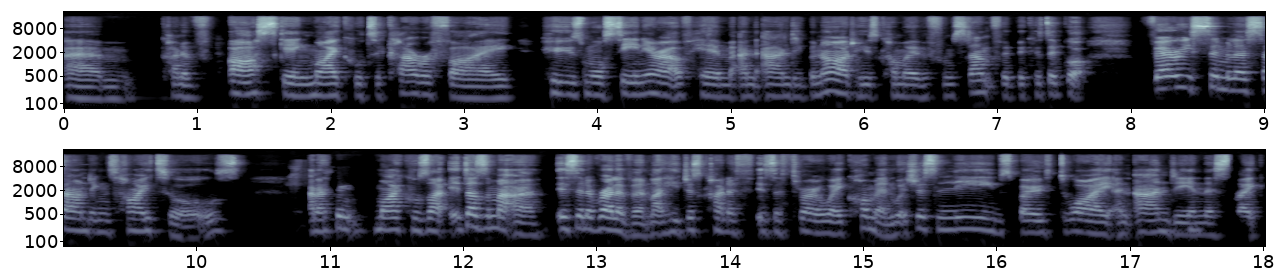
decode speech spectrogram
um, kind of asking michael to clarify who's more senior out of him and andy bernard who's come over from stamford because they've got very similar sounding titles. And I think Michael's like, it doesn't matter. It's irrelevant. Like he just kind of is a throwaway comment, which just leaves both Dwight and Andy in this like,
